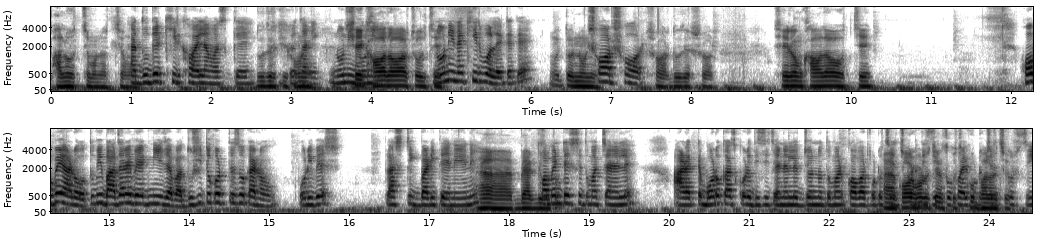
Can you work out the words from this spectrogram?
ভালো হচ্ছে মনে হচ্ছে আর দুধের ক্ষীর খাওয়াইলাম আজকে। দুধের ক্ষীর জানি ননি সেই খাওয়া দাওয়া চলছে। ননি না ক্ষীর বলে এটাকে? ওই তো ননি। সর সর সর দুধের সর সেরকম খাওয়া দাওয়া হচ্ছে। হবে আরও। তুমি বাজারে ব্যাগ নিয়ে যাবা। দূষিত করতেছো কেন? পরিবেশ? প্লাস্টিক বাড়িতে এনে এনে? হ্যাঁ হ্যাঁ। কমেন্ট এসছে তোমার চ্যানেলে আর একটা বড় কাজ করে দিছি চ্যানেলের জন্য তোমার কভার ফটো হ্যাঁ, চেঞ্জ করে দিছি প্রোফাইল ফটো চেঞ্জ করছি।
